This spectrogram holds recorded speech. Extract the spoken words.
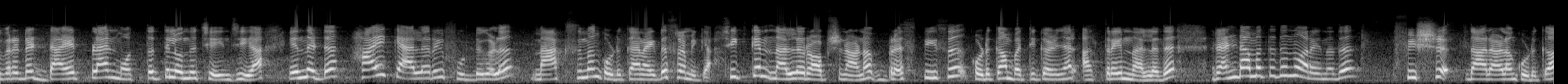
ഇവരുടെ ഡയറ്റ് പ്ലാൻ മൊത്തത്തിൽ ഒന്ന് ചേഞ്ച് ചെയ്യുക. എന്നിട്ട് ഹൈ കാലറി ഫുഡുകൾ മാക്സിമം കൊടുക്കാനായിട്ട് ശ്രമിക്കുക. ചിക്കൻ നല്ലൊരു ഓപ്ഷനാണ് ബ്രസ്റ്റ് പീസ് കൊടുക്കാൻ പറ്റിക്കഴിഞ്ഞാൽ അത്രയും നല്ലത്. രണ്ടാമത്തേതെന്ന് പറയുന്നത് ഫിഷ് ധാരാളം കൊടുക്കുക.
